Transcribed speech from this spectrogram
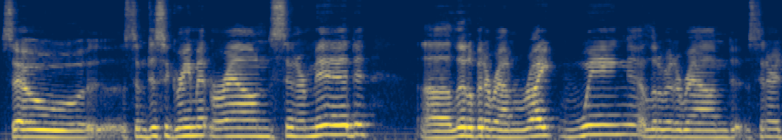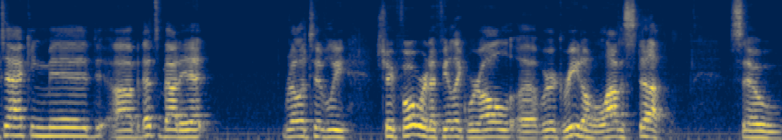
so some disagreement around center mid, a little bit around right wing, a little bit around center attacking mid, uh, but that's about it. Relatively straightforward. I feel like we're all uh, we're agreed on a lot of stuff. So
